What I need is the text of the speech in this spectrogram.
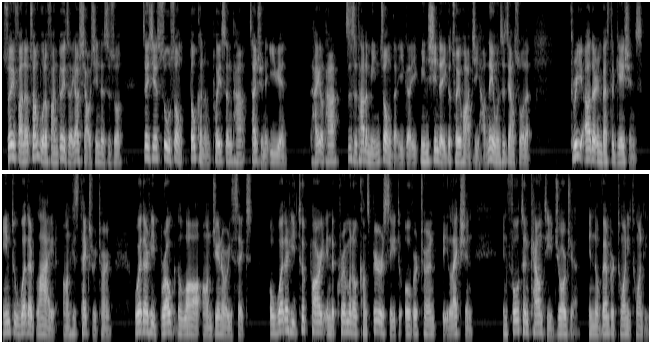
所以反而川普的反对者要小心的是说，这些诉讼都可能推升他参选的意愿，还有他支持他的民众的一个一民心的一个催化剂。好，内文是这样说的：Three other investigations into whether lied on his tax return. Whether he broke the law on January 6, or whether he took part in the criminal conspiracy to overturn the election in Fulton County, Georgia, in November 2020,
